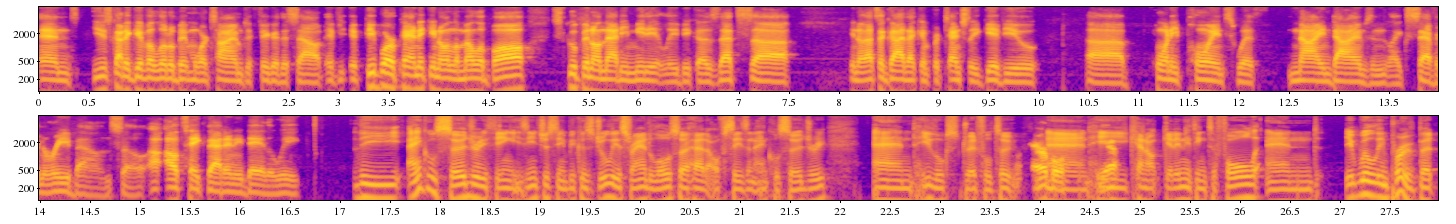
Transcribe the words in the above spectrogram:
And you just got to give a little bit more time to figure this out. If, if people are panicking on LaMelo Ball, scoop in on that immediately because that's, uh, you know, that's a guy that can potentially give you uh, 20 points with nine dimes and like seven rebounds. So I- I'll take that any day of the week. The ankle surgery thing is interesting because Julius Randle also had off-season ankle surgery, and he looks dreadful too. Terrible. And he Yeah. cannot get anything to fall, and it will improve. But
